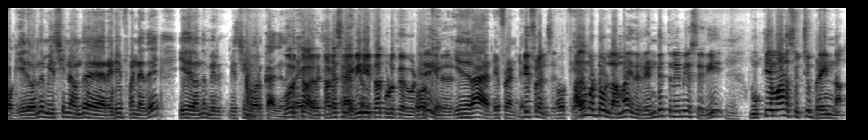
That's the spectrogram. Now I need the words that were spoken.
ஓகே இது வந்து மிஷினை வந்து ரெடி பண்ணுது. இது வந்து மிஷின் ஒர்க் ஆகுது. ஒர்க் ஆகுது. கடைசியில வீரியத்தை கொடுக்கக்கூடிய இதுதான் டிஃப்ரெண்ட் டிஃபரன்ஸ் ஓகே அது மட்டும் இல்லாம இது ரெண்டுத்துலயுமே சரி முக்கியமான சுவிட்ச் பிரெயின் தான்.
